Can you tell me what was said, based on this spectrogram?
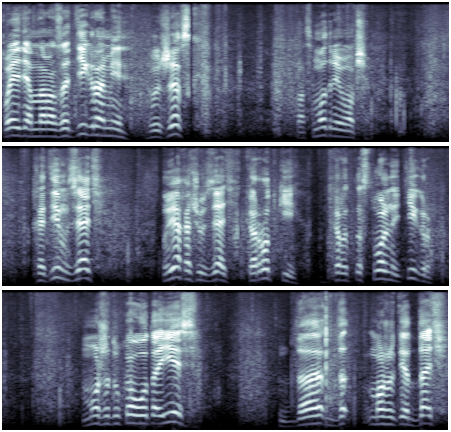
Поедем, наверное, за тиграми в Ижевск. Посмотрим, в общем. Хотим взять, ну я хочу взять короткий, короткоствольный тигр. Может у кого-то есть. Да, да- можете дать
